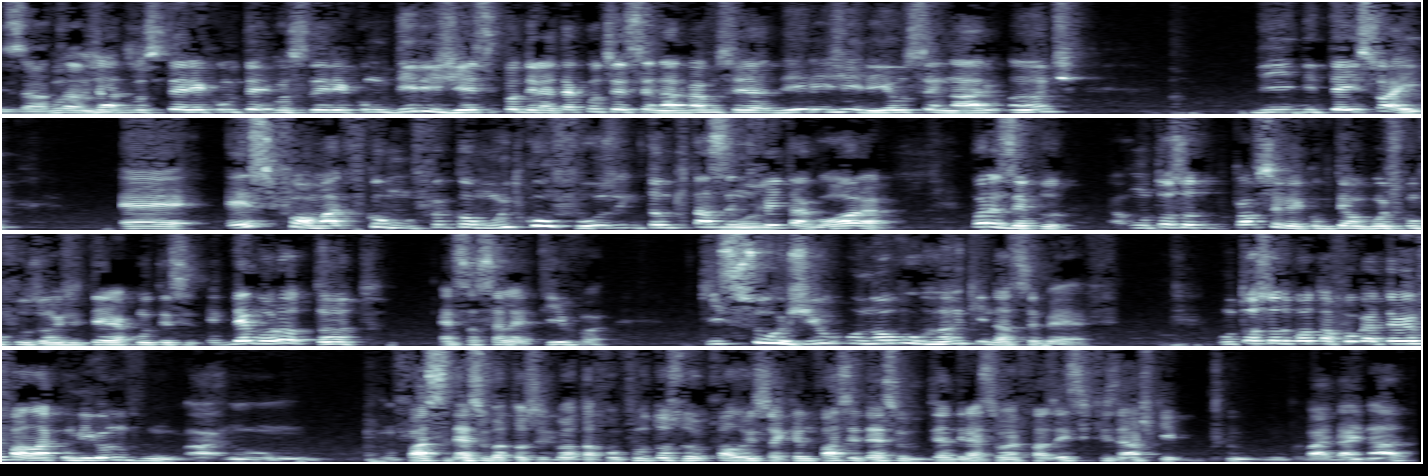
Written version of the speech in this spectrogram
Exatamente. Já, você, teria como ter, você teria como dirigir, se poderia até acontecer esse cenário, mas você já dirigiria o cenário antes de, de ter isso aí. É, esse formato ficou, ficou muito confuso, então o que está sendo muito. feito agora, por exemplo, um torcedor, para você ver como tem algumas confusões de ter acontecido, demorou tanto essa seletiva que surgiu o novo ranking da CBF. Um torcedor do Botafogo até veio falar comigo, eu não, não, não faço ideia se o torcedor do Botafogo foi um torcedor que falou isso aqui, eu não faço ideia se a direção vai fazer, se fizer, acho que não vai dar em nada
